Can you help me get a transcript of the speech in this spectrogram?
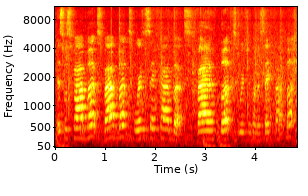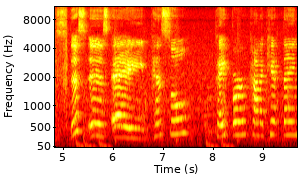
This was five bucks. Five bucks. Where does it say five bucks? Five bucks. We're just going to say five bucks. This is a pencil paper kind of kit thing.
